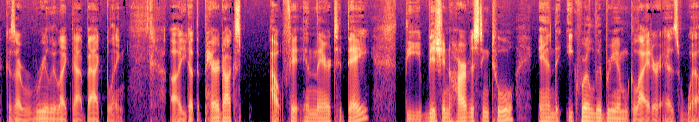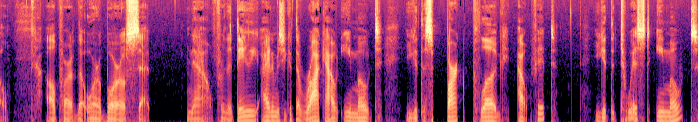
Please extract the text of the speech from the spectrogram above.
because I really like that back bling. Uh, you got the paradox outfit in there today, the vision harvesting tool, and the equilibrium glider as well. All part of the Ouroboros set. Now, for the daily items, you get the rock out emote, you get the spark plug outfit, you get the twist emote,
